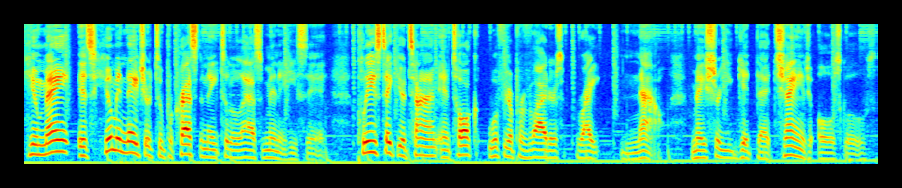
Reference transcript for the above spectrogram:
humane, it's human nature to procrastinate to the last minute, he said. Please take your time and talk with your providers right now. Make sure you get that change, old schools.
